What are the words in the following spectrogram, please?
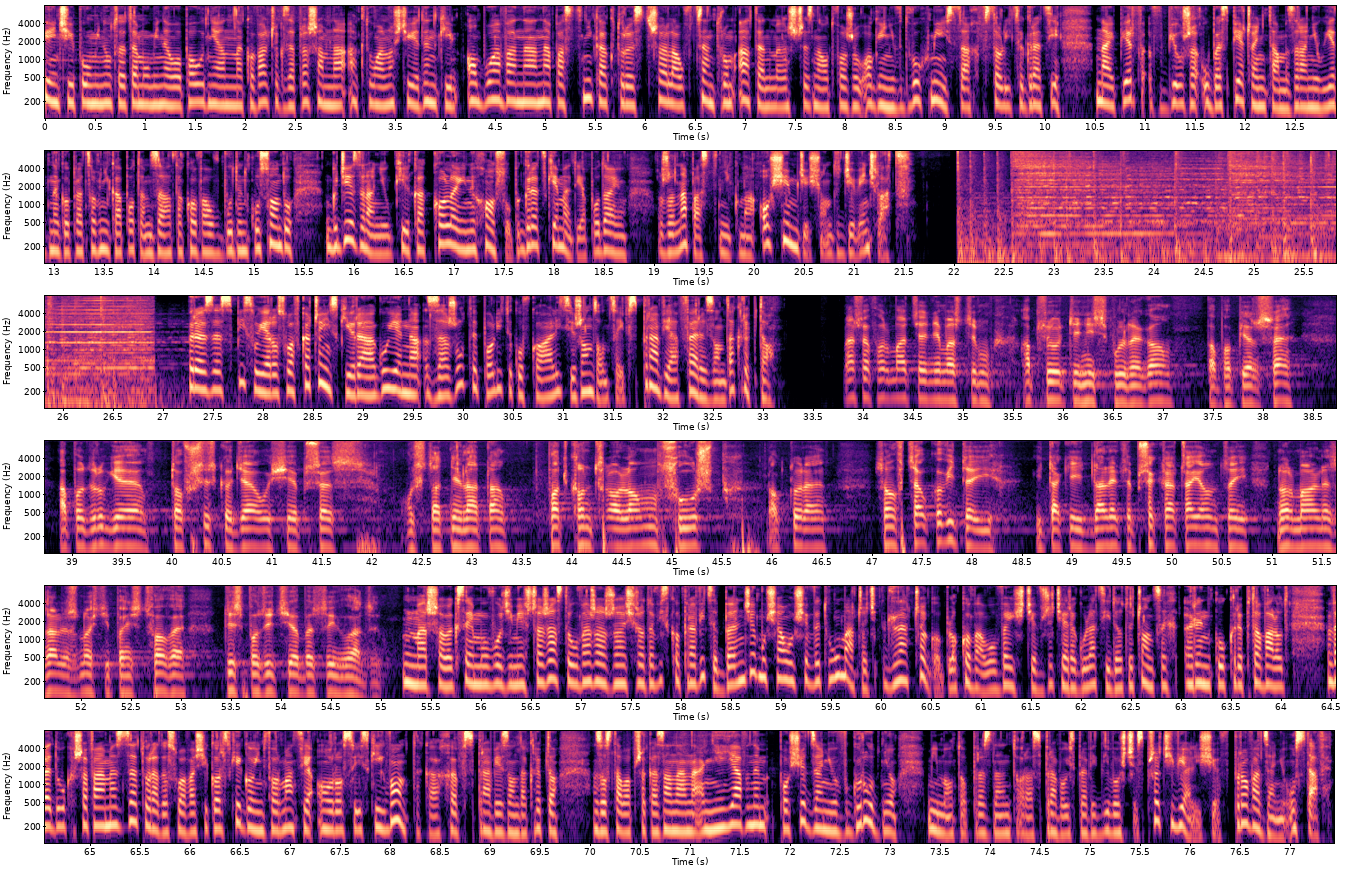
Pięć i pół minuty temu minęło południe. Anna Kowalczyk, zapraszam na aktualności jedynki. Obława na napastnika, który strzelał w centrum Aten. Mężczyzna otworzył ogień w dwóch miejscach w stolicy Grecji. Najpierw w biurze ubezpieczeń. Tam zranił jednego pracownika, potem zaatakował w budynku sądu, gdzie zranił kilka kolejnych osób. Greckie media podają, że napastnik ma 89 lat. Prezes PiSu Jarosław Kaczyński reaguje na zarzuty polityków koalicji rządzącej w sprawie afery Zonda Krypto. Nasza formacja nie ma z tym absolutnie nic wspólnego, to po pierwsze. A po drugie, to wszystko działo się przez ostatnie lata pod kontrolą służb, no, które są w całkowitej i takiej dalece przekraczającej normalne zależności państwowe dyspozycji obecnej władzy. Marszałek Sejmu Włodzimierz Czarzasty uważa, że środowisko prawicy będzie musiało się wytłumaczyć, dlaczego blokowało wejście w życie regulacji dotyczących rynku kryptowalut. Według szefa MSZ-u Radosława Sikorskiego informacja o rosyjskich wątkach w sprawie zonda krypto została przekazana na niejawnym posiedzeniu w grudniu. Mimo to prezydent oraz Prawo i Sprawiedliwość sprzeciwiali się wprowadzeniu ustawy.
